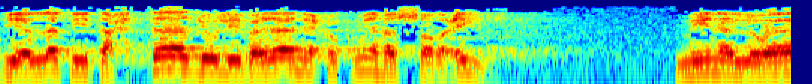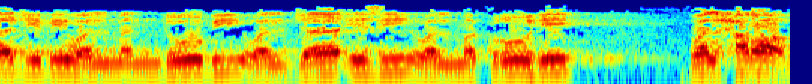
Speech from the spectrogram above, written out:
هي التي تحتاج لبيان حكمها الشرعي من الواجب والمندوب والجائز والمكروه والحرام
